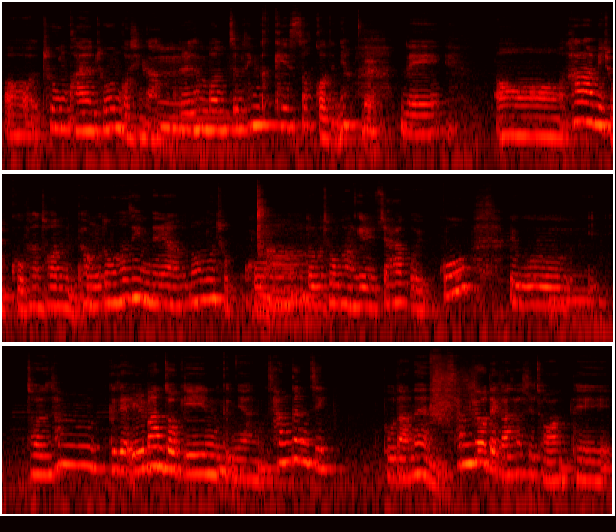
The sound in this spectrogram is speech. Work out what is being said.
어, 좋은 과연 좋은 것인가를 음. 한 번쯤 생각했었거든요. 네. 근데 어, 사람이 좋고 우선 전 병동 선생님들이랑도 너무 좋고 아. 너무 좋은 관계를 유지하고 있고 그리고 음, 저는 삼 그냥 일반적인 그냥 상근직보다는 삼교대가 사실 저한테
